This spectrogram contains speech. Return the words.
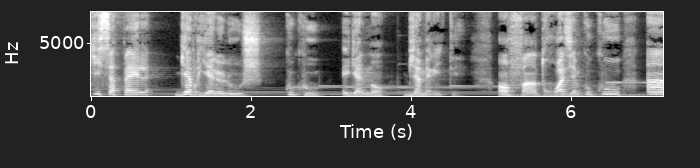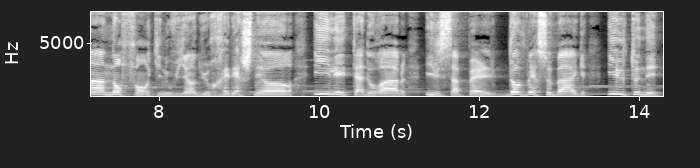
qui s'appelle Gabriel Louche. Coucou également bien mérité. Enfin, troisième coucou, un enfant qui nous vient du Rederschneor. Il est adorable, il s'appelle Dov Bersebag. Il tenait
